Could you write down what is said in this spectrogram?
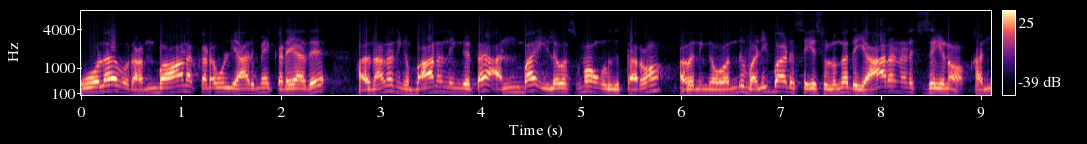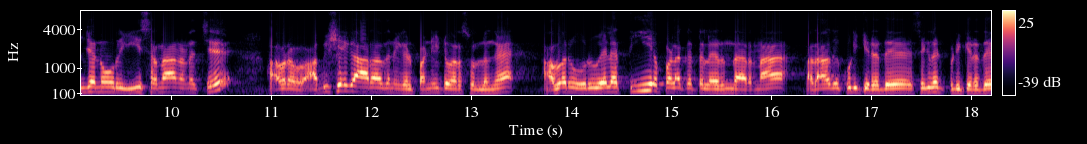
போல ஒரு அன்பான கடவுள் யாருமே கிடையாது. அதனால் நீங்கள் பானலிங்கத்தை அன்பாக இலவசமாக உங்களுக்கு தரோம். அதை நீங்கள் வந்து வழிபாடு செய்ய சொல்லுங்கள் அதை யாரை நினச்சி செய்யணும்? கஞ்சனூர் ஈசனாக நினச்சி அவரை அபிஷேக ஆராதனைகள் பண்ணிட்டு வர சொல்லுங்கள் அவர் ஒருவேளை தீய பழக்கத்தில் இருந்தார்னா அதாவது குடிக்கிறது சிகரெட் பிடிக்கிறது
